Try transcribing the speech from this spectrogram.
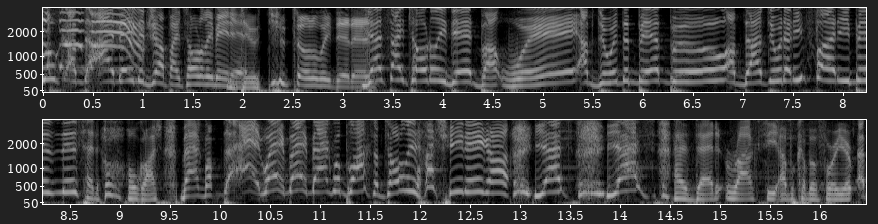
Luke, I'm, I made the jump. I totally made it. Dude, you totally did it. Yes, I totally did. But wait, I'm doing the bamboo. I'm not doing any funny business. And oh gosh, magma. Hey, wait, wait, magma blocks. I'm totally not cheating. Uh, yes, yes. And then Roxy, I'm coming for you. Uh,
